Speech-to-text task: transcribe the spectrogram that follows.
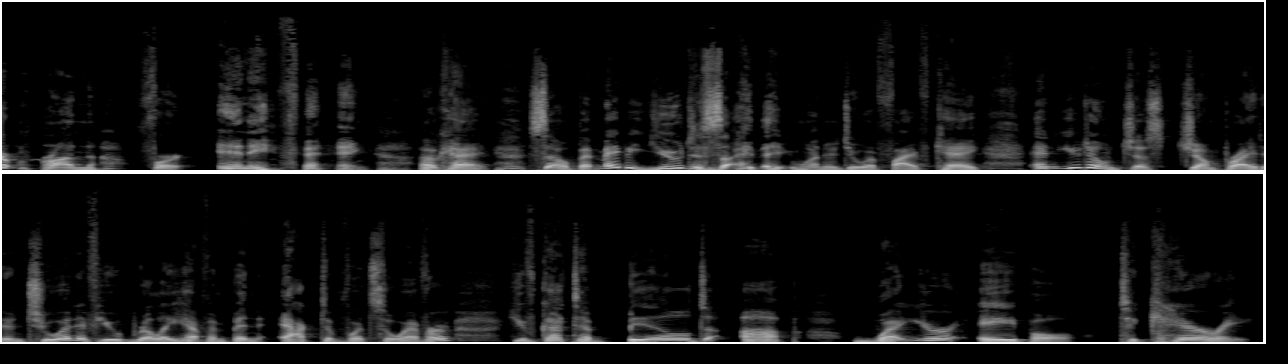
don't run for anything. Okay. So, but maybe you decide that you want to do a 5K and you don't just jump right into it if you really haven't been active whatsoever. You've got to build up what you're able to carry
